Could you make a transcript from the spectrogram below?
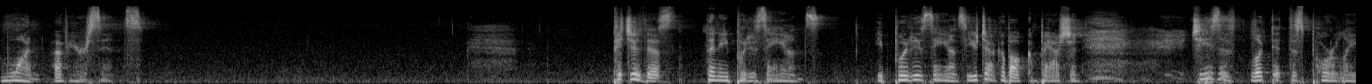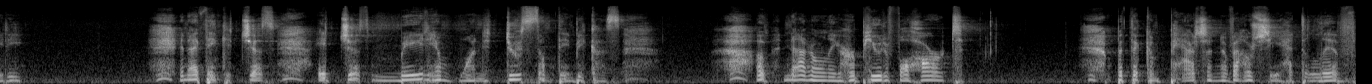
one of your sins. Picture this. Then he put his hands. He put his hands. You talk about compassion. Jesus looked at this poor lady. And I think it just it just made him want to do something because of not only her beautiful heart, but the compassion of how she had to live.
